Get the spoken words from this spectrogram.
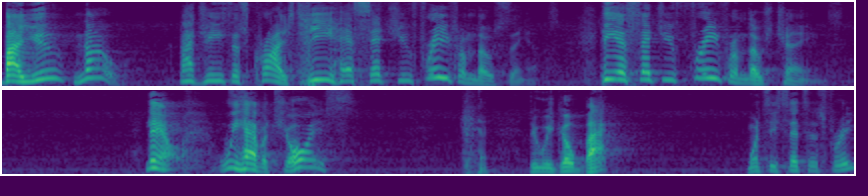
By you? No. By Jesus Christ. He has set you free from those sins, He has set you free from those chains. Now, we have a choice. Do we go back once He sets us free?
